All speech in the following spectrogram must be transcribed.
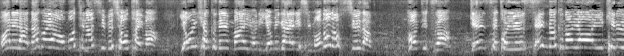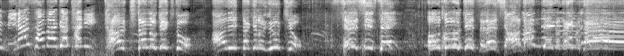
我ら名古屋おもてなし部招待は400年前よりよみがえりし者の不集団。本日は現世という戦国の世を生きる皆様方に。たくさんの元気とありったけの勇気を誠心誠意お届けする初段でございます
